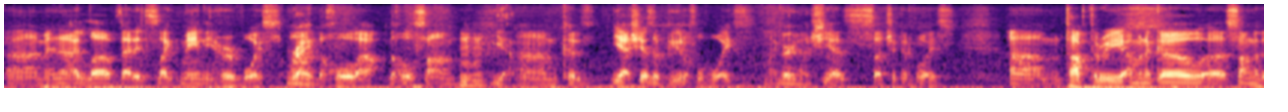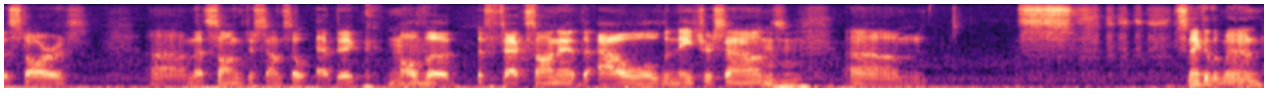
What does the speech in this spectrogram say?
um, and I love that it's like mainly her voice on Right. the whole out the whole song. Mhm. Yeah. Because yeah, she has a beautiful voice. Like, Very uh, much She so. has such a good voice. Um, top three, I'm gonna go uh, "Song of the Stars." Um, that song just sounds so epic. All Mhm. the effects on it, the owl, the nature sounds. Mhm. Um, S- Snake of the Moon,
